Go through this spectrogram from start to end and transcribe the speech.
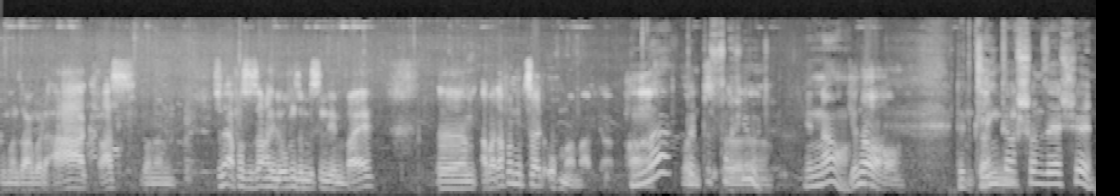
wo man sagen würde, ah, krass, sondern das sind einfach so Sachen, die laufen so ein bisschen nebenbei. Ähm, aber davon gibt's halt auch mal, mal wieder ein paar. Na, das ist doch gut. Genau. Genau. Das Und klingt dann- doch schon sehr schön.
